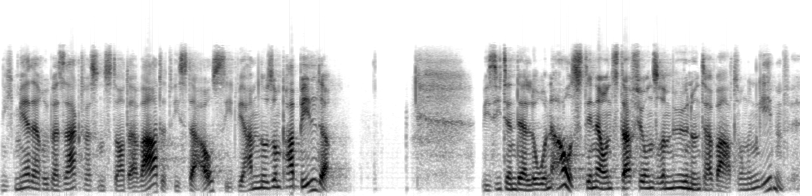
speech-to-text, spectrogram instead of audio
Nicht mehr darüber sagt, was uns dort erwartet, wie es da aussieht. Wir haben nur so ein paar Bilder. Wie sieht denn der Lohn aus, den er uns dafür unsere Mühen und Erwartungen geben will?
